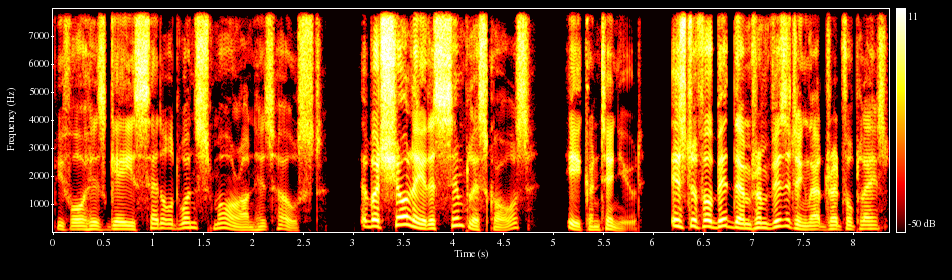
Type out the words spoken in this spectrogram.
before his gaze settled once more on his host. But surely the simplest course, he continued, is to forbid them from visiting that dreadful place.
